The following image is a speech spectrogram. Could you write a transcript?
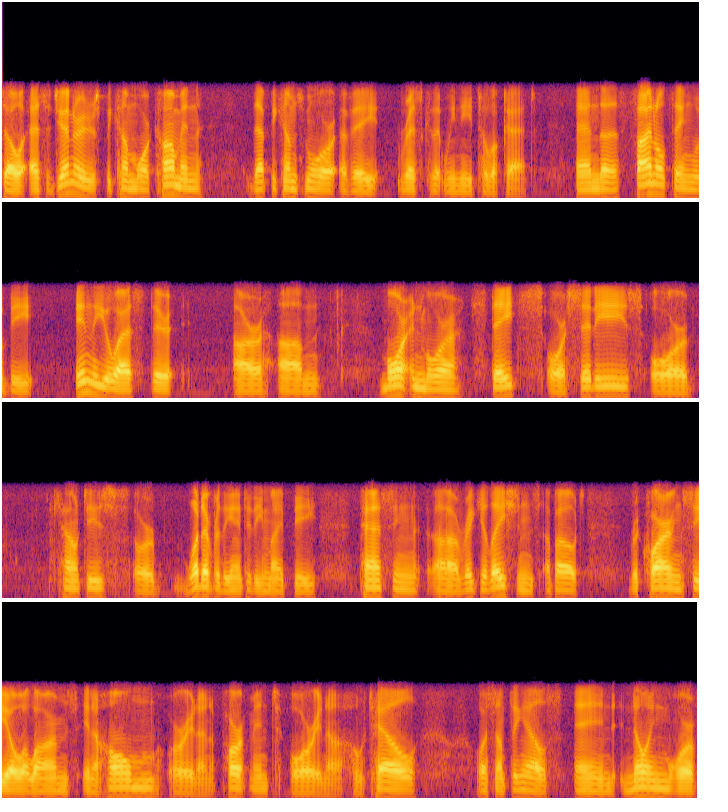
So as the generators become more common, that becomes more of a risk that we need to look at. And the final thing would be in the U.S. there are um, more and more states or cities or counties or whatever the entity might be passing uh, regulations about requiring CO alarms in a home or in an apartment or in a hotel or something else, and knowing more of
